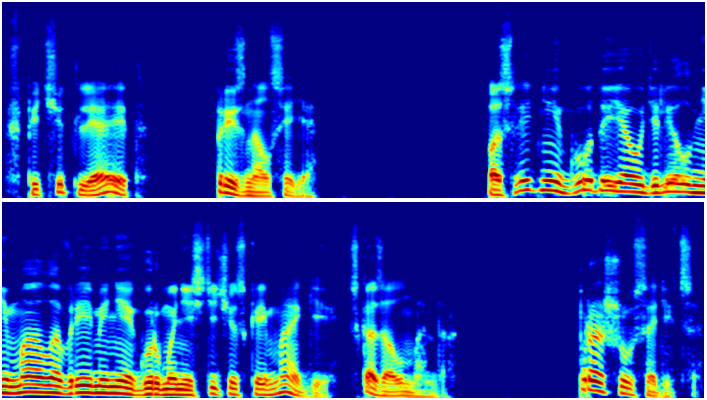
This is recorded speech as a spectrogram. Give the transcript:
«Впечатляет», — признался я. «Последние годы я уделил немало времени гурманистической магии», — сказал Мендер. «Прошу садиться».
